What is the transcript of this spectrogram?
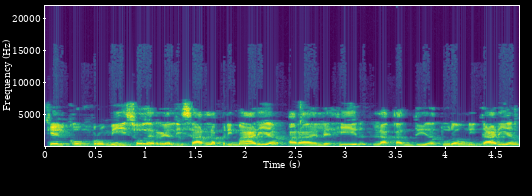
que el compromiso de realizar la primaria para elegir la candidatura unitaria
